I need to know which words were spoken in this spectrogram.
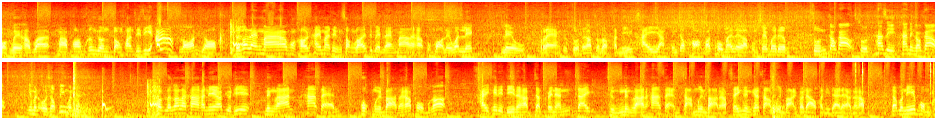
บอกเลยครับว่ามาพร้อมเครื่องยนต์2,000ซีซีอ้าวร้อนหยอก แล้วก็แรงม้าครับของเขาให้มาถึง 211 แรงม้านะครับ ผมบอกเลยว่าเล็กเร็วแรงสุดๆนะครับสำหรับคันนี้ใครอยากเป็นเจ้าของก็โทรมาเลยครับ ผมใช้เบอร์เดิม 099 054 5199 นี่มันโอช้อปปิ้งมันเนี่ยครับแล้วก็ราคาคันนี้ครับอยู่ที่1ล้าน5แสน60,000 บาทนะครับ ผมก็ใครเครดิตดีนะครับ จัดไฟแนนซ์ได้ถึง1ล้าน5แสน30,000 บาทนะครับ ใช้เงินแค่ 30,000 บาทก็ดาวน์คันนี้ได้แล้วนะครับแต่วันนี้ผมก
